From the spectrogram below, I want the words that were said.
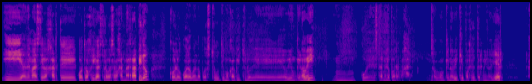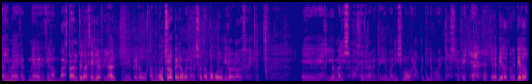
Y además de bajarte 4 gigas, te lo vas a bajar más rápido, con lo cual, bueno, pues tu último capítulo de Obi-Wan Kenobi, mm, pues también lo puedes bajar. Obi-Wan Kenobi, que por cierto terminó ayer, a mí me, me decepcionó bastante la serie al final, me empezó gustando mucho, pero bueno, eso tampoco lo quiero hablar hoy. Eh, guion malísimo, sinceramente, guion malísimo, bueno, que tiene momentos, en fin, que me pierdo, que me pierdo.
